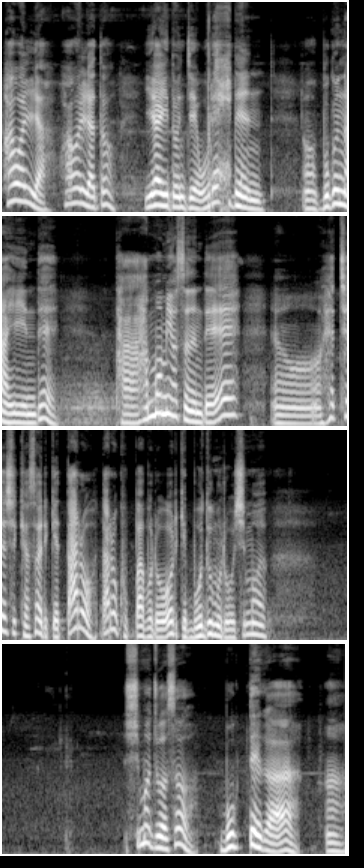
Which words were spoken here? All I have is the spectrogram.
화월야, 화월야도 이 아이도 이제 오래된 어, 묵은 아이인데 다 한 몸이었었는데 어, 해체시켜서 이렇게 따로 따로 국밥으로 이렇게 모둠으로 심어 심어 주어서 목대가 어,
